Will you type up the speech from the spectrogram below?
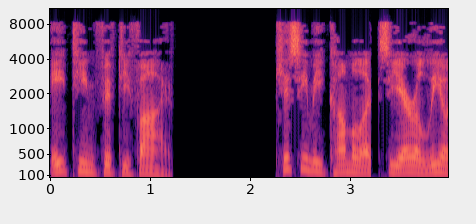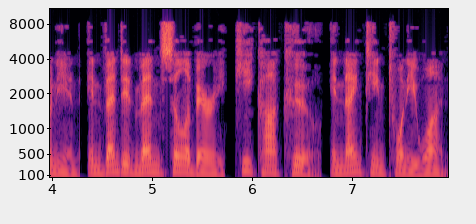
1855. Kissimi Kamala, Sierra Leonean, invented Men syllabary, ki ka ku, in 1921.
